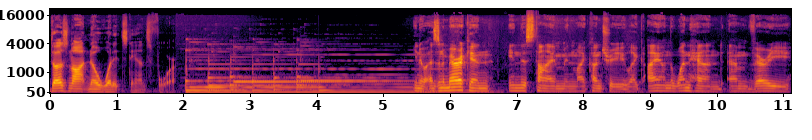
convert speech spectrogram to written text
does not know what it stands for. you know, as an American in this time in my country, like I, on the one hand, am very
